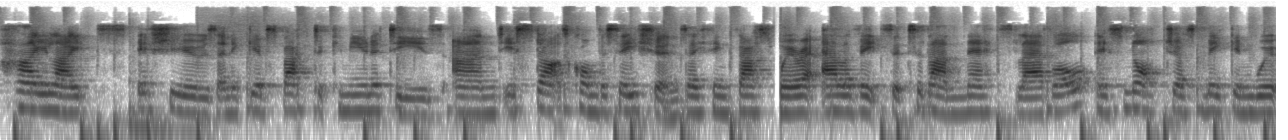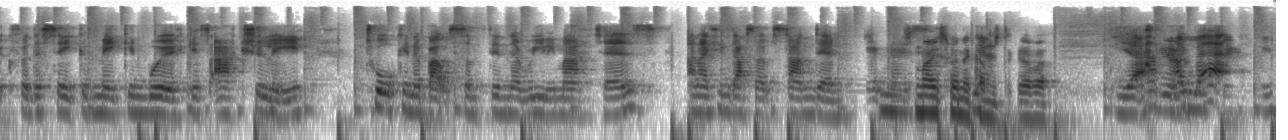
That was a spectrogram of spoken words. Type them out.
highlights issues and it gives back to communities and it starts conversations, I think that's where it elevates it to that next level. It's not just making work for the sake of making work. It's actually talking about something that really matters and I think that's outstanding. It's nice when it comes yeah. together. Yeah, yeah, I bet.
